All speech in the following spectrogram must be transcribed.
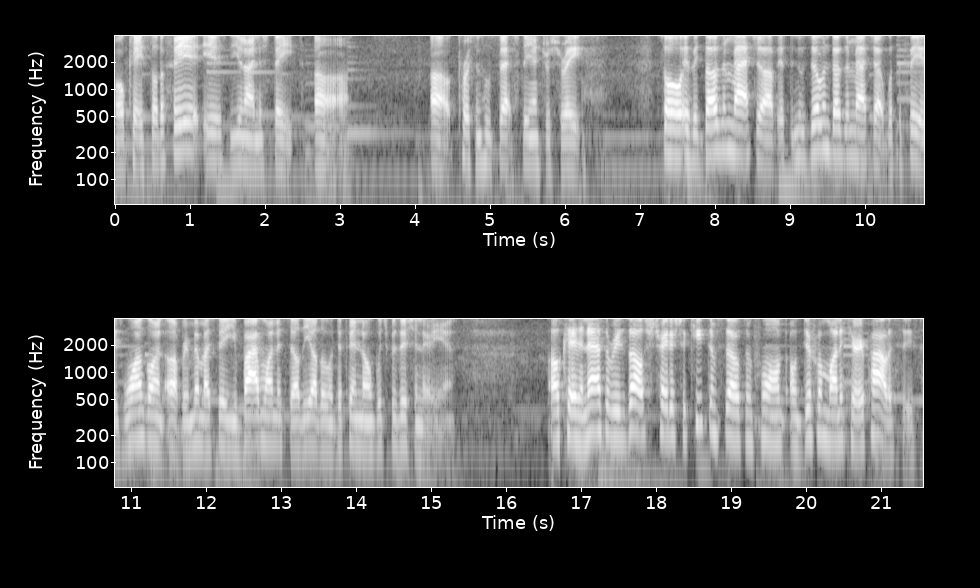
Okay, so the Fed is the United States. Uh, uh, person who sets the interest rate. So if it doesn't match up, if the New Zealand doesn't match up with the Feds, one going up, remember I said you buy one and sell the other depending on which position they're in. Okay, and as a result, traders should keep themselves informed on different monetary policies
